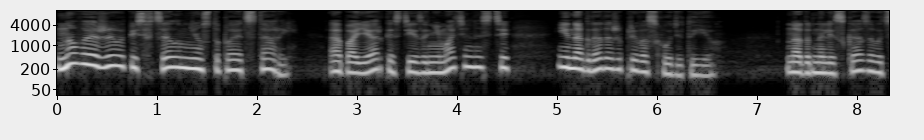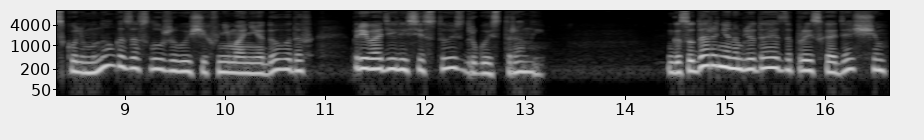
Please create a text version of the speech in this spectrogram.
новая живопись в целом не уступает старой, а по яркости и занимательности иногда даже превосходит ее. Надобно ли сказывать, сколь много заслуживающих внимания доводов приводились и с той, и с другой стороны. Государыня наблюдает за происходящим,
